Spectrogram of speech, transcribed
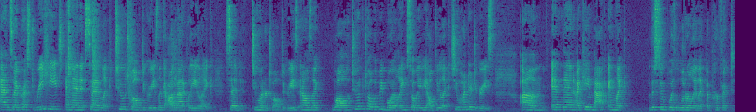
And so I pressed reheat and then it said like 212 degrees, like it automatically like said 212 degrees. And I was like, well, 212 would be boiling, so maybe I'll do like 200 degrees. Um, and then I came back and like the soup was literally like the perfect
